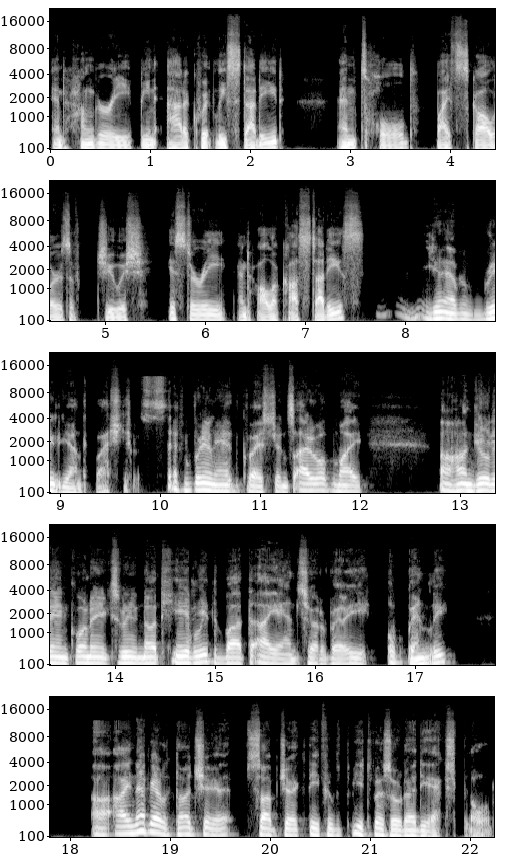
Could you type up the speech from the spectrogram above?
and Hungary been adequately studied and told by scholars of Jewish history and Holocaust studies? You have brilliant questions. brilliant questions. I hope my Hungarian colleagues will not hear it, but I answer very openly. Uh, I never touch a subject if it was already explored.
